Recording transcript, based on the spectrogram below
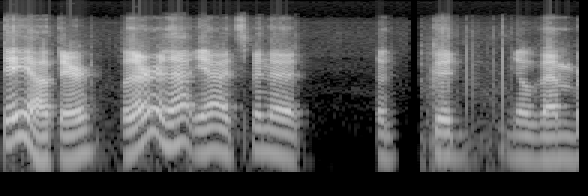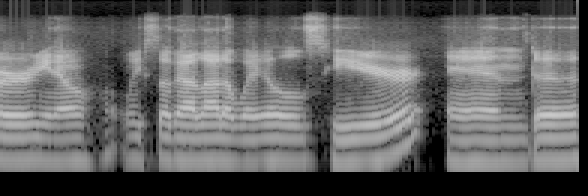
day out there. But other than that, yeah, it's been a a good November. You know, we still got a lot of whales here, and uh,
